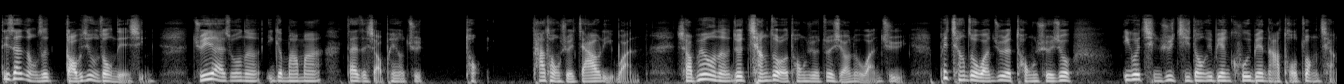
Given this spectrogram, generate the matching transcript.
第三种是搞不清楚重点型。举例来说呢，一个妈妈带着小朋友去同他同学家里玩，小朋友呢就抢走了同学最喜欢的玩具，被抢走玩具的同学就。因为情绪激动，一边哭一边拿头撞墙。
